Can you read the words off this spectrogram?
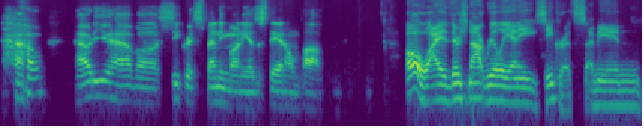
"How how do you have uh, secret spending money as a stay-at-home pop?" Oh, I there's not really any secrets. I mean,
